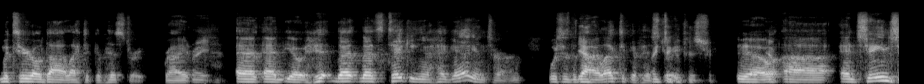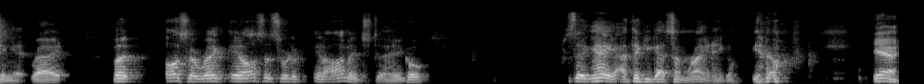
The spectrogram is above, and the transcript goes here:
material dialectic of history, right? Right. And and you know that that's taking a Hegelian term, which is the Yeah. dialectic of history take of history. you know, Yep. uh, and changing it, right? But also, it also sort of in homage to Hegel, saying, "Hey, I think you got something right, Hegel." You know, Yeah.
